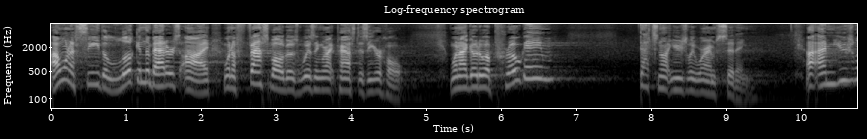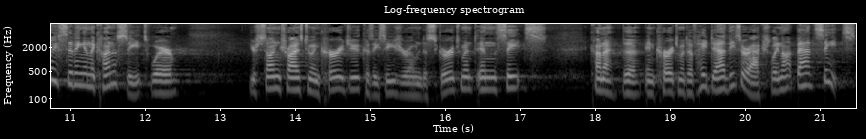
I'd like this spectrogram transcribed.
I want to see the look in the batter's eye when a fastball goes whizzing right past his ear hole. When I go to a pro game, that's not usually where I'm sitting. I'm usually sitting in the kind of seats where your son tries to encourage you because he sees your own discouragement in the seats. Kind of the encouragement of, hey, dad, these are actually not bad seats.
